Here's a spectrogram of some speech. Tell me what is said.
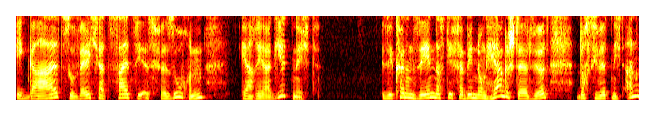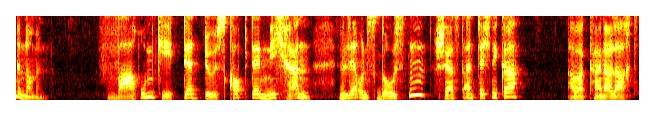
egal zu welcher Zeit sie es versuchen, er reagiert nicht. Sie können sehen, dass die Verbindung hergestellt wird, doch sie wird nicht angenommen. Warum geht der Döskop denn nicht ran? Will der uns ghosten? scherzt ein Techniker. Aber keiner lacht.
